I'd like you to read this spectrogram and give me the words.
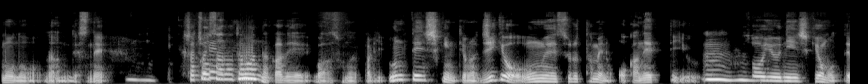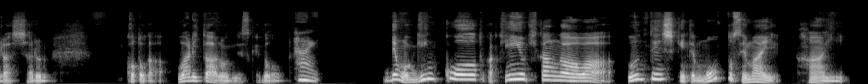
ものなんですね。うん。社長さんの頭の中では、そのやっぱり運転資金っていうのは事業を運営するためのお金っていう、うん、うん。そういう認識を持ってらっしゃることが割とあるんですけど、はい。でも銀行とか金融機関側は運転資金ってもっと狭い範囲、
